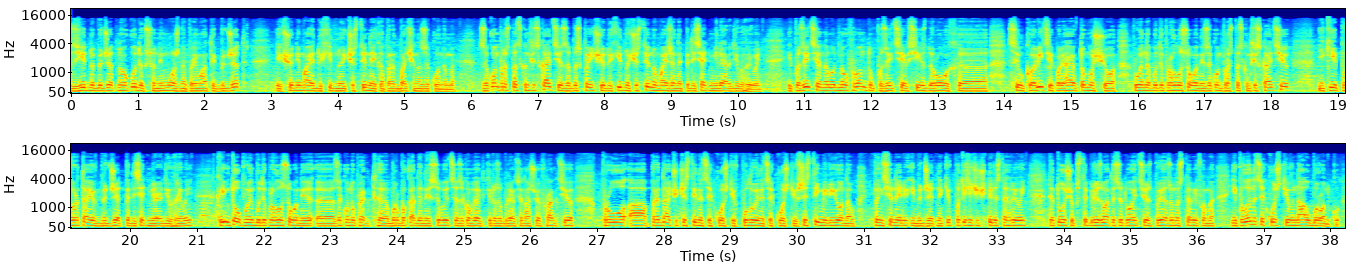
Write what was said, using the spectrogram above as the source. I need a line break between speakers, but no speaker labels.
згідно бюджетного кодексу не можна приймати бюджет, якщо немає дохідної частини, яка передбачена законами. Закон про спецконфіскацію забезпечує дохідну частину майже на 50 мільярдів гривень. І позиція Народного фронту, позиція всіх здорових е, сил коаліції полягає в тому, що повинен бути проголосований закон про спецконфіскацію, який повертає в бюджет 50 мільярдів гривень. Крім того, повинен бути проголосований е, законопроект Бурбака Денисової, це законопроект, який розроблявся нашою фракцією, про передачу частини цих коштів, половини цих коштів 6 мільйонів пенсіонерів і бюджетників по 1400 гривень для того, щоб стабілізувати ситуацію пов'язану з тарифами, і половина цих коштів на оборонку.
